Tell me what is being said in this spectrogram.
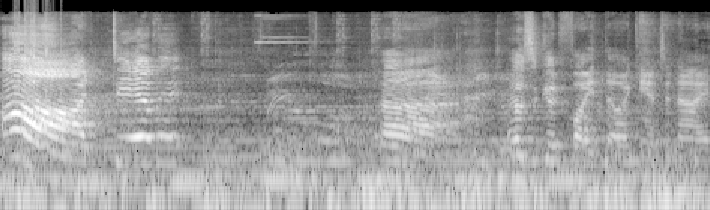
Ah, damn it! Ah, that was a good fight, though. I can't deny.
